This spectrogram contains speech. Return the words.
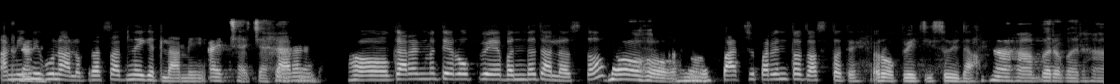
आम्ही हा. निघून आलो. प्रसाद नाही घेतला आम्ही. अच्छा अच्छा. हा, कारण हो. कारण मग ते रोपवे बंद झालं असतं. हा. हो हो. पाच पर्यंतच असतं ते रोपवेची सुविधा. हा हा. बरोबर हा.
